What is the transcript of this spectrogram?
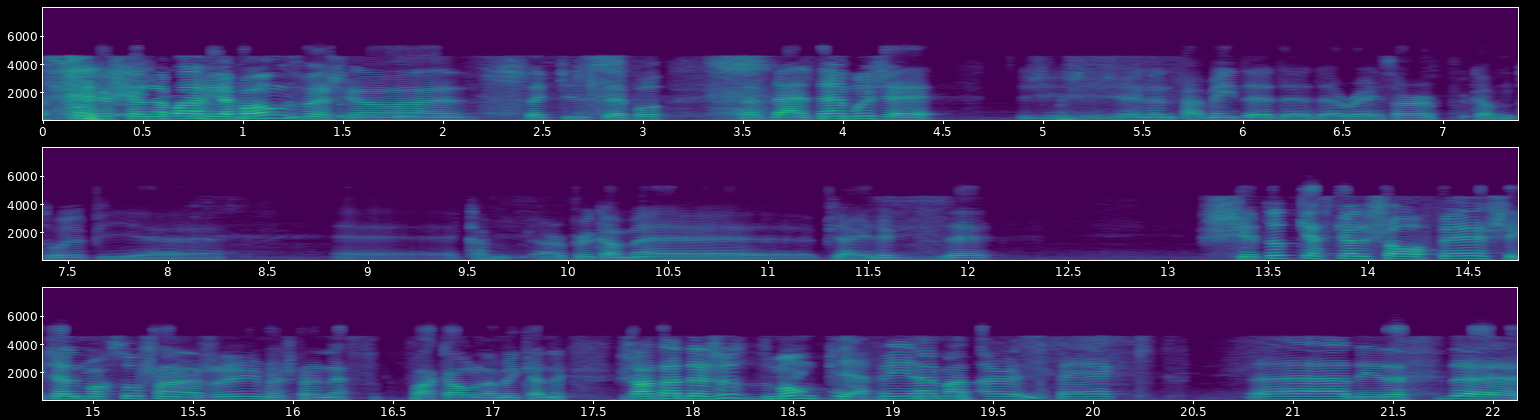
C'est pas que je connais pas la réponse, mais je suis comme, ouais, peut-être qu'il le sait pas. Parce que dans le temps, moi, j'ai j'ai j'ai- j'ai une famille de, de, de racers un peu comme toi, puis euh, euh, comme, un peu comme euh, Pierre-Luc disait. Je sais tout qu'est-ce que le char fait, je sais quel morceau changer, mais je suis un assis de fuck all en mécanique. J'entendais juste du monde piaffer, un moteur spec, ah, des assis de...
